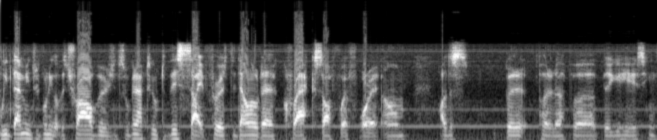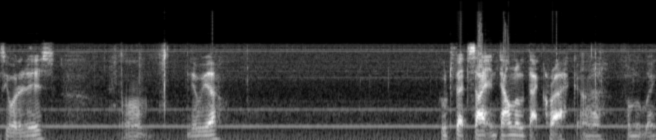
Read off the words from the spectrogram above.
we, that means we've only got the trial version, so we're gonna have to go to this site first to download a crack software for it. Um, I'll just put it put it up uh, bigger here so you can see what it is. Um, there we are. Go to that site and download that crack uh, from the link.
